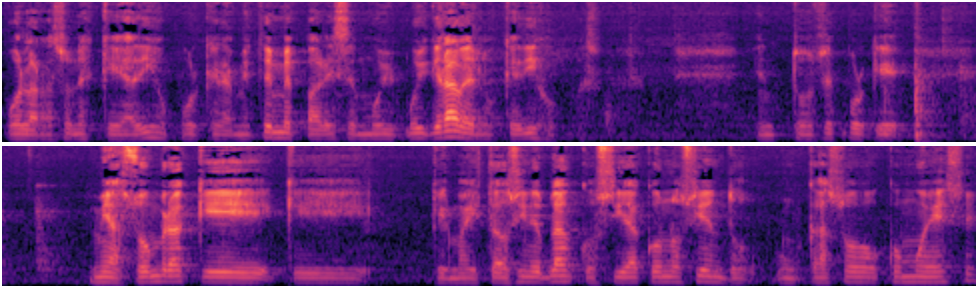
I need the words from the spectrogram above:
por las razones que ella dijo, porque realmente me parece muy, muy grave lo que dijo. Pues. Entonces, porque me asombra que, que, el magistrado Cine Blanco siga conociendo un caso como ese,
